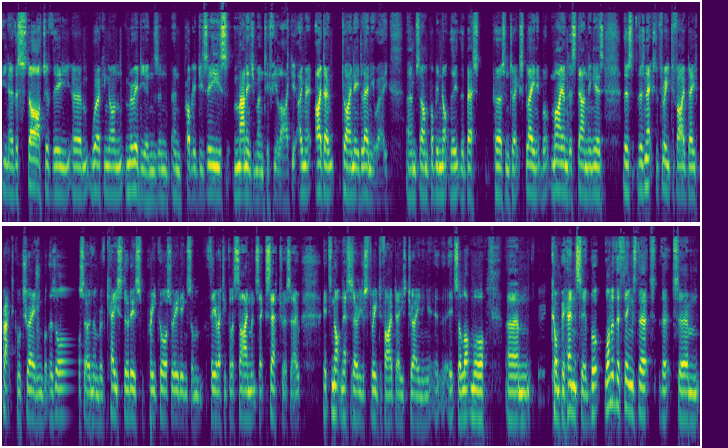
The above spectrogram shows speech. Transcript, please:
you know the start of the um, working on meridians and, and probably disease management, if you like. I mean, I don't dry needle anyway, um, so I'm probably not the, the best person to explain it. But my understanding is there's there's an extra three to five days practical training, but there's also a number of case studies, pre-course reading, some theoretical assignments, etc. So it's not necessarily just three to five days training. It, it's a lot more um, comprehensive. But one of the things that that um,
